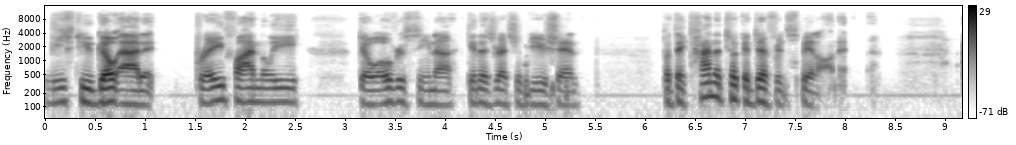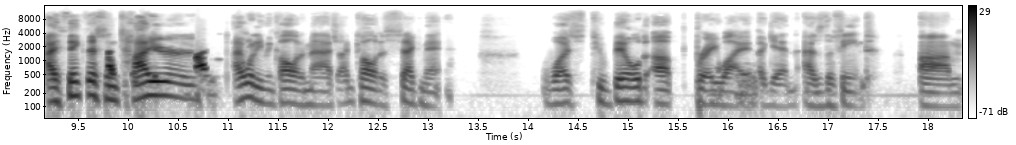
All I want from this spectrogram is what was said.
These two go at it. Bray finally go over Cena, get his retribution, but they kind of took a different spin on it. I think this entire I wouldn't even call it a match, I'd call it a segment was to build up Bray Wyatt again as the fiend. Um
